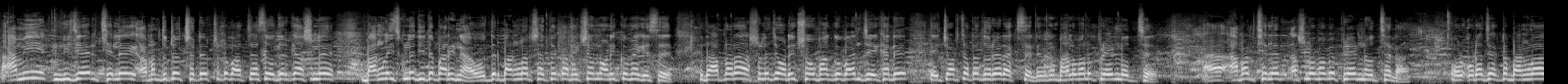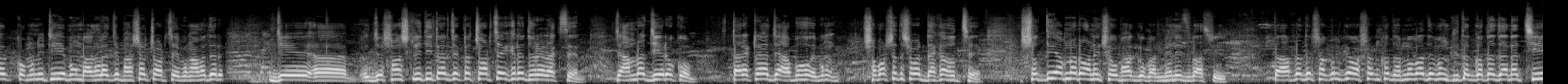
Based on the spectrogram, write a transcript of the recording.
আমি নিজের ছেলে, আমার দুটো ছোট ছোট বাচ্চা আছে, ওদেরকে আসলে বাংলা স্কুলে দিতে পারি না। ওদের বাংলার সাথে কানেকশন অনেক কমে গেছে। কিন্তু আপনারা আসলে যে অনেক সৌভাগ্যবান যে এখানে এই চর্চাটা ধরে রাখছেন এবং ভালো ভালো ফ্রেন্ড হচ্ছে। আমার ছেলের আসলেভাবে ফ্রেন্ড হচ্ছে না। ওর- যে একটা বাংলা কমিউনিটি এবং বাংলা যে ভাষার চর্চা এবং আমাদের যে যে সংস্কৃতিটার যে একটা চর্চা এখানে ধরে রাখছেন, যে আমরা যেরকম তার একটা যে আবহ এবং সবার সাথে সবার দেখা হচ্ছে সত্যিই আপনারা অনেক সৌভাগ্যবান ভেনিসবাসী তো আপনাদের সকলকে অসংখ্য ধন্যবাদ এবং কৃতজ্ঞতা জানাচ্ছি।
